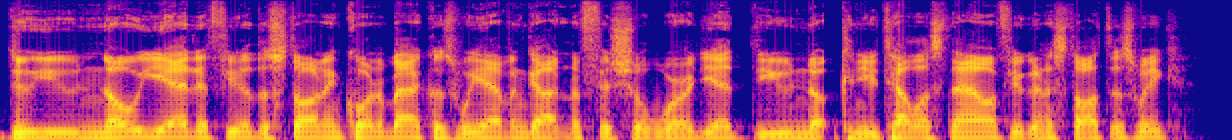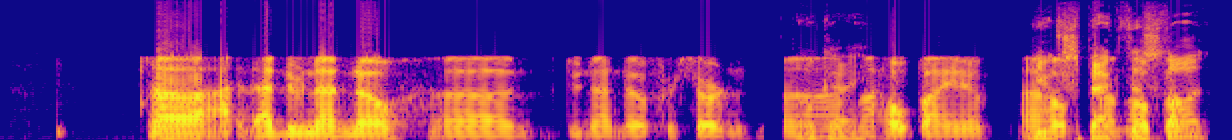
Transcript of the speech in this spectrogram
Do you know yet if you're the starting quarterback? Because we haven't gotten official word yet. Do you know? Can you tell us now if you're going to start this week? Uh, I, I do not know. Uh, do not know for certain. Um, okay. I hope I am. I you hope, expect I to hope start?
